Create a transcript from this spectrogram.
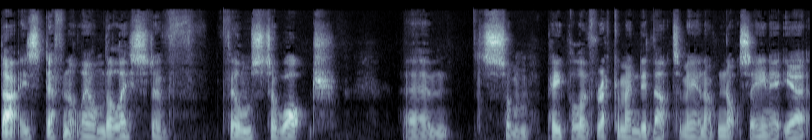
that is definitely on the list of films to watch. Um, some people have recommended that to me and I've not seen it yet.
